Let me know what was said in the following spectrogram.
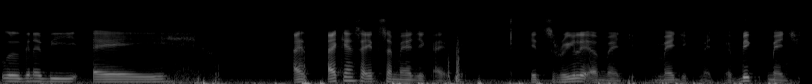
we're gonna be a I I can say it's a magic I think. It's really a magic magic magic a big magic.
